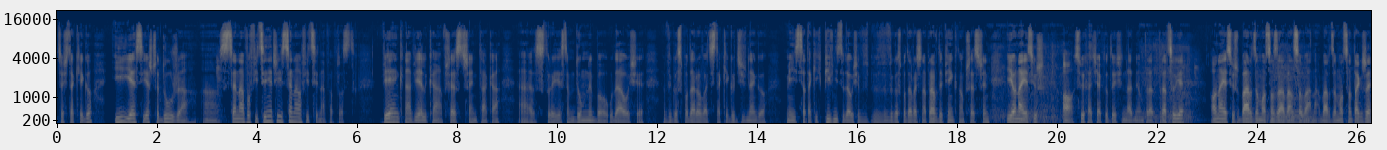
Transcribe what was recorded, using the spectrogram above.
coś takiego. I jest jeszcze duża scena w oficynie, czyli scena oficyna po prostu. Piękna, wielka przestrzeń taka, z której jestem dumny, bo udało się wygospodarować z takiego dziwnego miejsca, takich piwnic udało się wygospodarować naprawdę piękną przestrzeń i ona jest już, o, słychać jak tutaj się nad nią pra pracuje, ona jest już bardzo mocno zaawansowana, bardzo mocno, także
